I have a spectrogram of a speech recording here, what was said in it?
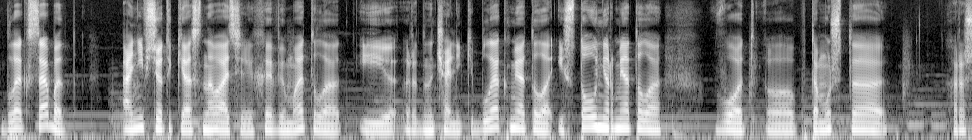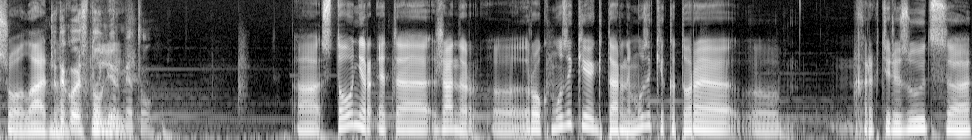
Black Sabbath, они все-таки основатели хэви металла и родоначальники блэк металла и стоунер металла. Вот, э, потому что... Хорошо, ладно. Что такое стоунер метал? Стоунер — это жанр э, рок-музыки, гитарной музыки, которая э, характеризуется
